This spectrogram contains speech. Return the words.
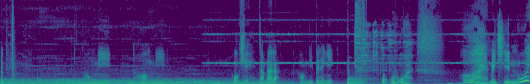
ยึบห้องนี้ ห้องนี้ โอเคจำได้ละ ห้องนี้เป็นอย่างนี้อุ๊ยอุ๊ยอุ๊ยโอ้ยไม่ชินอุ้ย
